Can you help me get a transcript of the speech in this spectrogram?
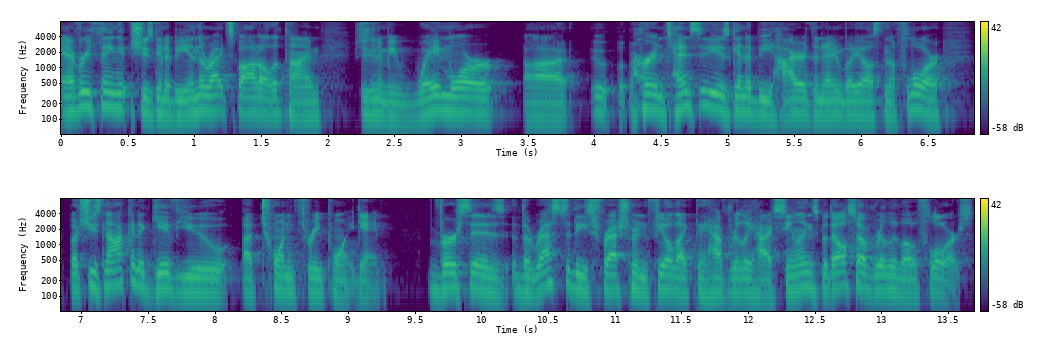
everything, she's going to be in the right spot all the time. She's going to be way more. Uh, her intensity is going to be higher than anybody else on the floor, but she's not going to give you a 23 point game. Versus the rest of these freshmen feel like they have really high ceilings, but they also have really low floors.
